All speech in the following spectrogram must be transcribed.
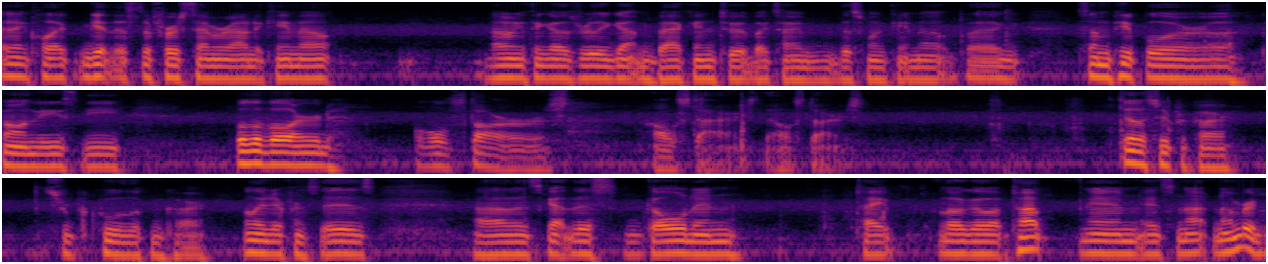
I didn't collect, get this the first time around it came out. I don't even think I was really gotten back into it by the time this one came out. But I, some people are uh, calling these the Boulevard All Stars. All Stars. The All Stars. Still a supercar. Super cool looking car. Only difference is uh, it's got this golden type logo up top and it's not numbered.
